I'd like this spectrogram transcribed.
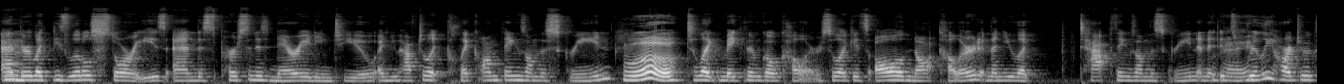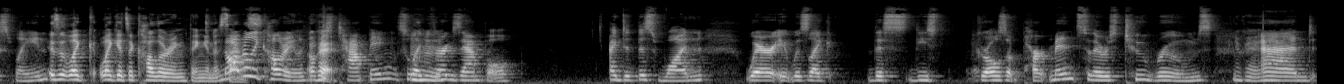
And they're like these little stories, and this person is narrating to you, and you have to like click on things on the screen Whoa. to like make them go color. So like it's all not colored, and then you like tap things on the screen, and it, Okay. it's really hard to explain. Is it like like it's a coloring thing in a sense? not really coloring, like Okay. Mm-hmm. just tapping. So like for example, I did this one where it was like this these girls' apartment. So there was two rooms, Okay. and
